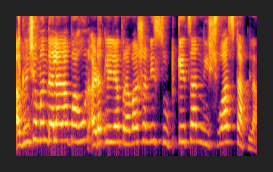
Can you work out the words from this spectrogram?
अग्निशमन दलाला पाहून अडकलेल्या प्रवाशांनी सुटकेचा निश्वास टाकला.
